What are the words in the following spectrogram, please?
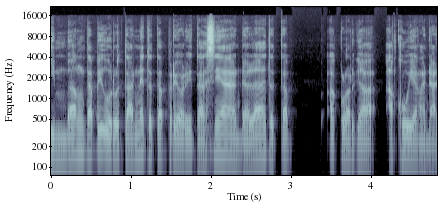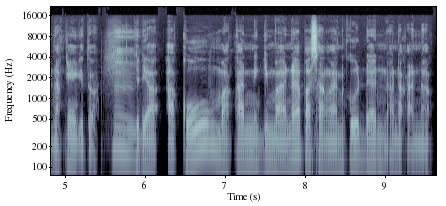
imbang tapi urutannya tetap prioritasnya adalah tetap eh, keluarga aku yang ada anaknya gitu. Hmm. Jadi aku makannya gimana, pasanganku dan anak-anak.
